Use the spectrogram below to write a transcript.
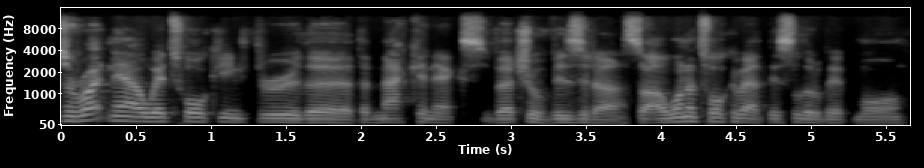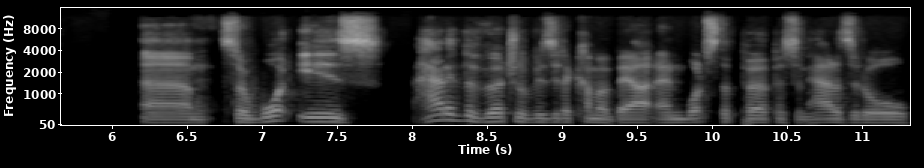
so right now we're talking through the the Makinex virtual visitor. So I want to talk about this a little bit more. Um, so, what is how did the virtual visitor come about, and what's the purpose, and how does it all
